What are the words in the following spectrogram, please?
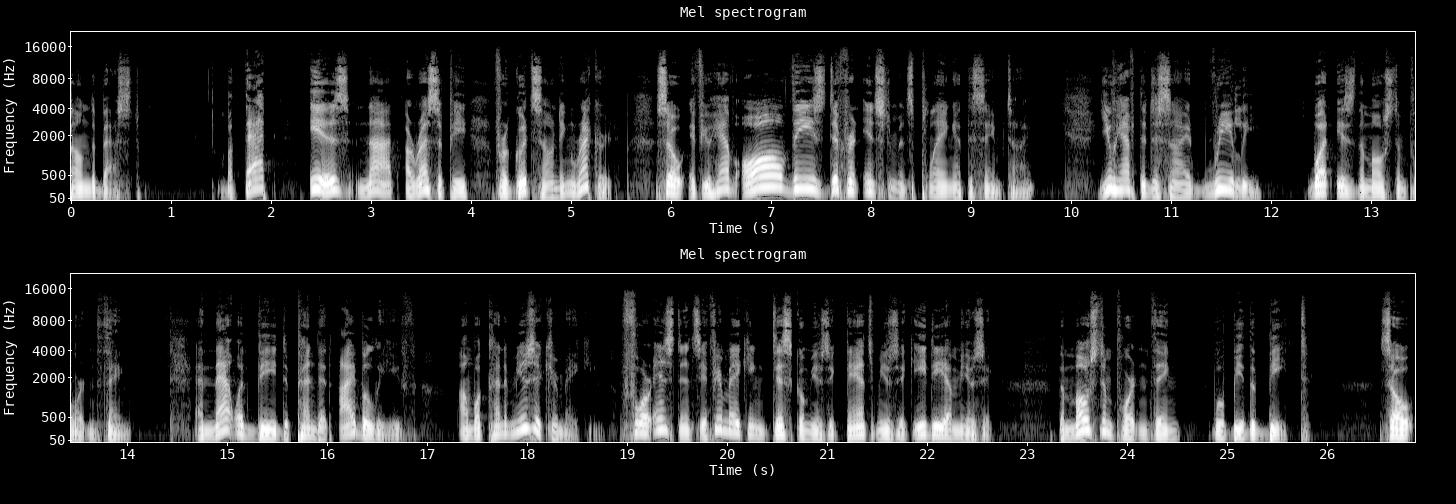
sound the best. But that is not a recipe for a good sounding record. So if you have all these different instruments playing at the same time, you have to decide really what is the most important thing. And that would be dependent, I believe, on what kind of music you're making. For instance, if you're making disco music, dance music, EDM music, the most important thing will be the beat. So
